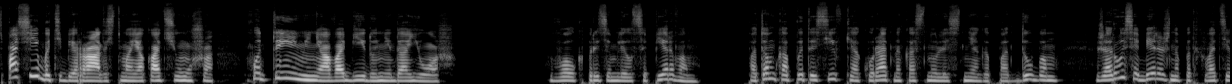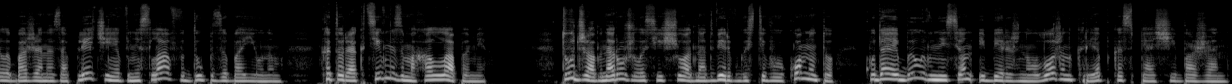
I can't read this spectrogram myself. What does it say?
Спасибо тебе, радость моя Катюша, хоть ты меня в обиду не даешь. Волк приземлился первым, потом копыта сивки аккуратно коснулись снега под дубом, Жаруся бережно подхватила Бажена за плечи и внесла в дуб за баюном, который активно замахал лапами. Тут же обнаружилась еще одна дверь в гостевую комнату, куда и был внесен и бережно уложен крепко спящий Бажен.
